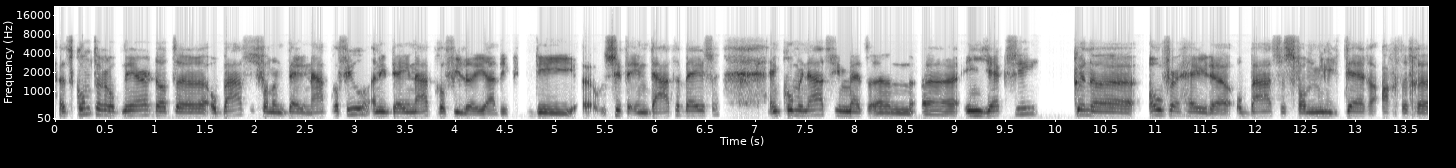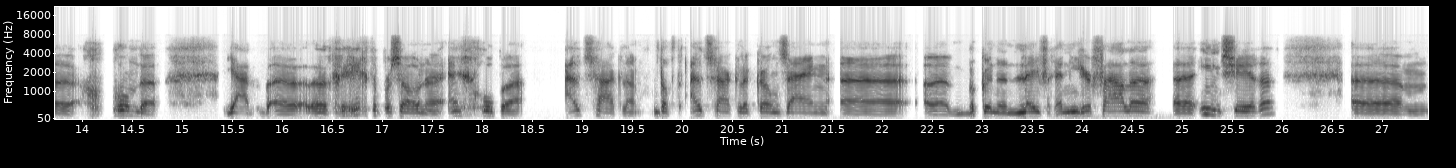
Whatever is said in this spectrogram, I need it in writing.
Het komt erop neer dat op basis van een DNA-profiel. En die DNA-profielen, ja, die, die zitten in databases. In combinatie met een injectie kunnen overheden op basis van militaire-achtige gronden ja, uh, gerichte personen en groepen uitschakelen. Dat het uitschakelen kan zijn, uh, we kunnen lever- en nierfalen initiëren. Ehm,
